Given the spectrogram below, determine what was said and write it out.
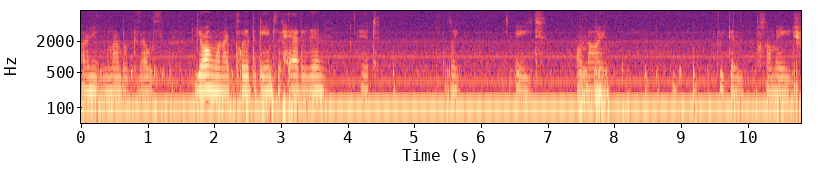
I don't even remember because I was young when I played the games that had it in it. Was like eight or nine. Freaking some age.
